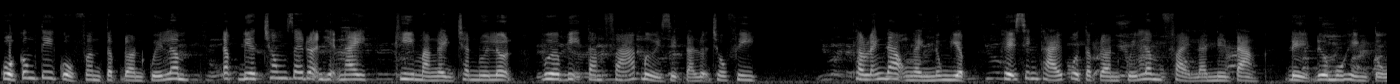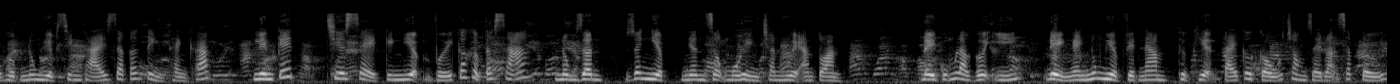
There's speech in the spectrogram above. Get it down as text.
của công ty cổ phần tập đoàn Quế Lâm, đặc biệt trong giai đoạn hiện nay khi mà ngành chăn nuôi lợn vừa bị tàn phá bởi dịch tả lợn châu Phi. Theo lãnh đạo ngành nông nghiệp, hệ sinh thái của tập đoàn Quế Lâm phải là nền tảng để đưa mô hình tổ hợp nông nghiệp sinh thái ra các tỉnh thành khác, liên kết, chia sẻ kinh nghiệm với các hợp tác xã, nông dân, doanh nghiệp nhân rộng mô hình chăn nuôi an toàn. Đây cũng là gợi ý để ngành nông nghiệp Việt Nam thực hiện tái cơ cấu trong giai đoạn sắp tới.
